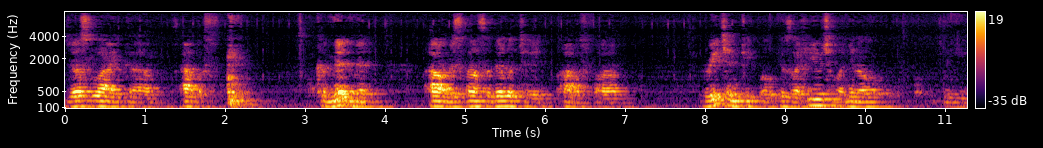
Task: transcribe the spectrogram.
just like uh, our commitment, our responsibility of uh, reaching people is a huge one. You know, the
